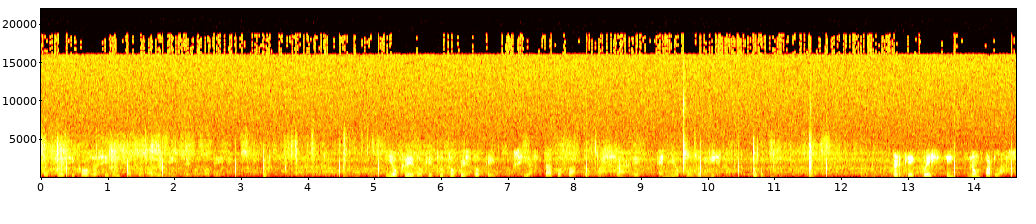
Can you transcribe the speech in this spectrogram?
qualsiasi cosa si dica probabilmente non va bene. Io credo che tutto questo tempo sia stato fatto passare, è il mio punto di vista, perché questi non parlassero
